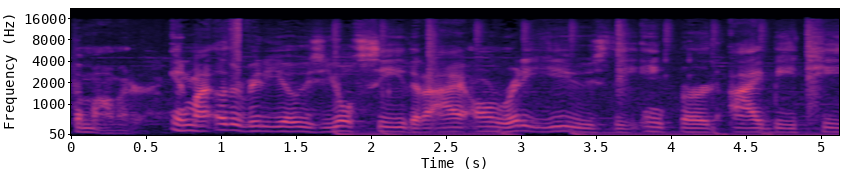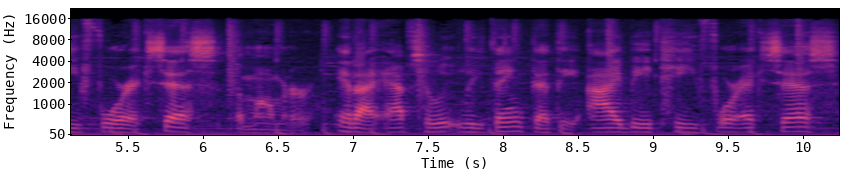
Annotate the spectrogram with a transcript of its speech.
thermometer. In my other videos you'll see that I already use the Inkbird IBT4XS thermometer and I absolutely think that the IBT4XS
